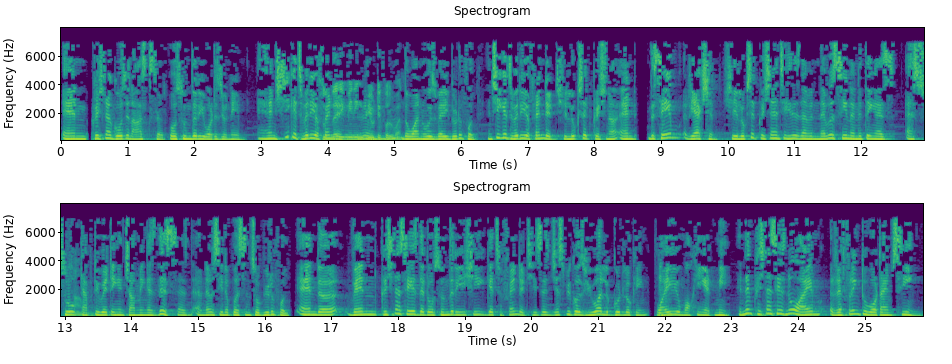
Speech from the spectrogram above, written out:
And Krishna goes and asks her, Oh Sundari, what is your name? And she gets very offended. Sundari meaning beautiful one. The one who is very beautiful. And she gets very offended. She looks at Krishna and the same reaction. She looks at Krishna and she says, I've never seen anything as, as so captivating and charming as this. As, I've never seen a person so beautiful. And uh, when Krishna says that, oh Sundari, she gets offended. She says, just because you are good looking, why are mm-hmm. you mocking at me? And then Krishna says, no, I am referring to what I am seeing.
